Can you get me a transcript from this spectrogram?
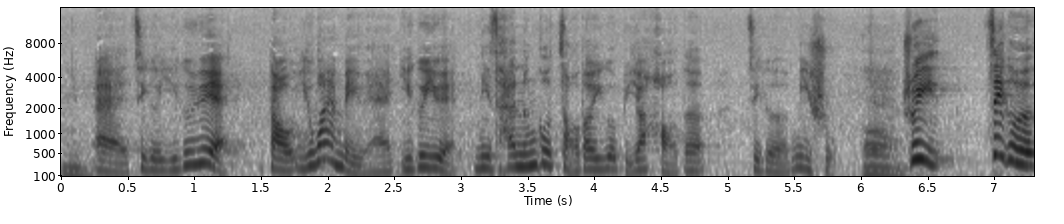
嗯，哎，这个一个月到一万美元一个月，你才能够找到一个比较好的这这个秘书。嗯所以这个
